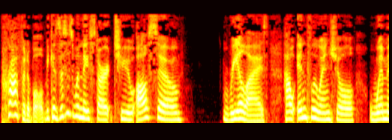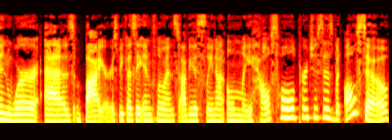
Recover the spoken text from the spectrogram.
profitable because this is when they start to also realize how influential women were as buyers because they influenced obviously not only household purchases but also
